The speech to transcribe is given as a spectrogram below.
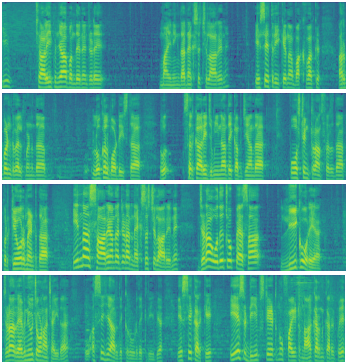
ਕਿ 40 50 ਬੰਦੇ ਨੇ ਜਿਹੜੇ ਮਾਈਨਿੰਗ ਦਾ ਨੈਕਸਸ ਚਲਾ ਰਹੇ ਨੇ। ਇਸੇ ਤਰੀਕੇ ਨਾਲ ਵੱਖ-ਵੱਖ ਅਰਬਨ ਡਿਵੈਲਪਮੈਂਟ ਦਾ ਲੋਕਲ ਬਾਡੀਜ਼ ਦਾ ਸਰਕਾਰੀ ਜ਼ਮੀਨਾਂ ਤੇ ਕਬਜ਼ਿਆਂ ਦਾ ਪੋਸਟਿੰਗ ਟਰਾਂਸਫਰ ਦਾ ਪ੍ਰੋਕਿਉਰਮੈਂਟ ਦਾ ਇਹਨਾਂ ਸਾਰਿਆਂ ਦਾ ਜਿਹੜਾ ਨੈਕਸਸ ਚਲਾ ਰਹੇ ਨੇ ਜਿਹੜਾ ਉਹਦੇ ਚੋਂ ਪੈਸਾ ਲੀਕ ਹੋ ਰਿਹਾ ਜਿਹੜਾ ਰੈਵਨਿਊ ਚ ਆਉਣਾ ਚਾਹੀਦਾ ਹੈ, ਉਹ 80000 ਦੇ ਕਰੋੜ ਦੇ ਕਰੀਬ ਆ। ਇਸੇ ਕਰਕੇ ਇਸ ਡੀਪ ਸਟੇਟ ਨੂੰ ਫਾਈਟ ਨਾ ਕਰਨ ਕਰਕੇ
